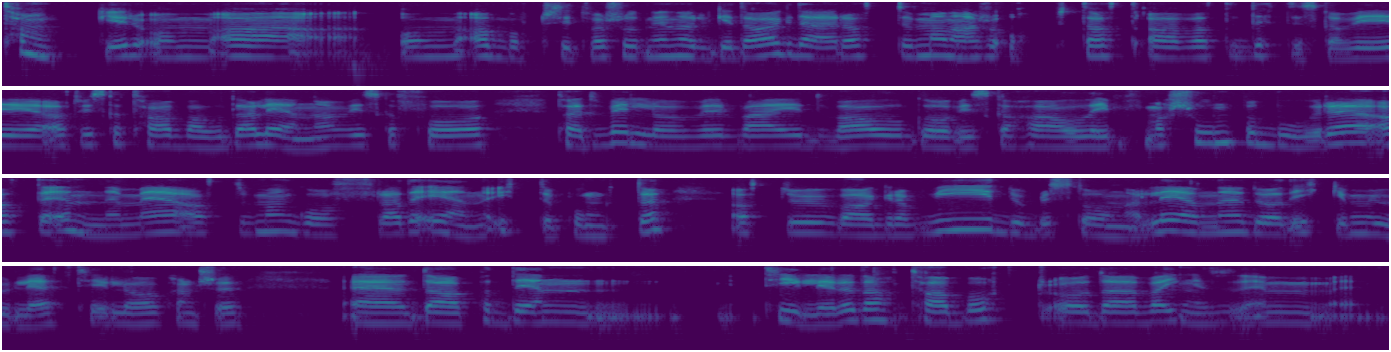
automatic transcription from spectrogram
tanker om, om, abortsituasjonen i Norge i dag, det er at man er så opptatt av at, vi, at vi skal ta valget alene. Vi skal få ta et veloverveid valg og vi skal ha all informasjon på bordet. At det ender med at man går fra det ene ytterpunktet, at du var gravid, du ble stående alene, du hadde ikke mulighet til å kanskje eh, da på den tidligere da, ta abort, og det var ingen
